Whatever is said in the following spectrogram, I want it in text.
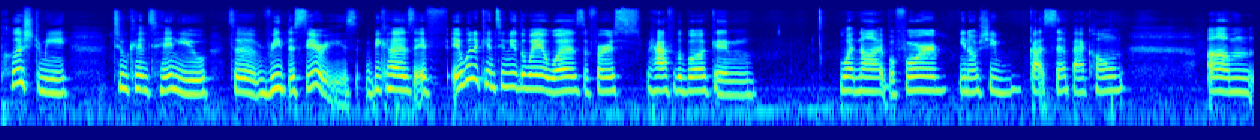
pushed me to continue to read the series because if it would have continued the way it was the first half of the book and whatnot before you know she got sent back home um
